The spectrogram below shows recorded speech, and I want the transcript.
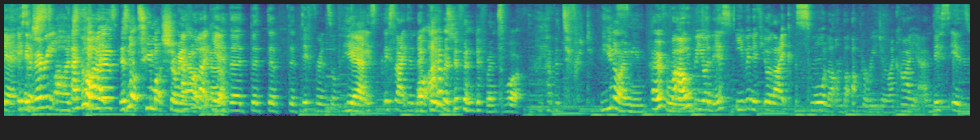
Yeah, it's a very- Oh, I feel like- it's not too much showing I out. feel like you know? yeah, the, the the the difference of here, Yeah. it's, it's like a, Well, I have a different difference, What? I have a different. you know what I mean. Overall, But I'll be honest, even if you're like smaller on the upper region like I am, this is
